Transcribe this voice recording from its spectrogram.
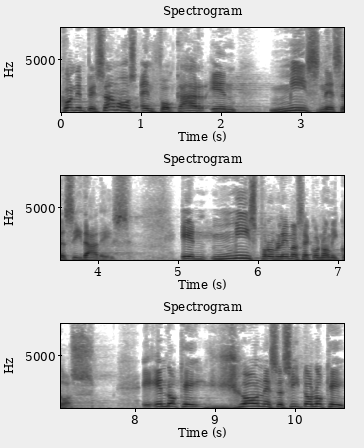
Cuando empezamos a enfocar en mis necesidades, en mis problemas económicos, en lo que yo necesito, lo que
